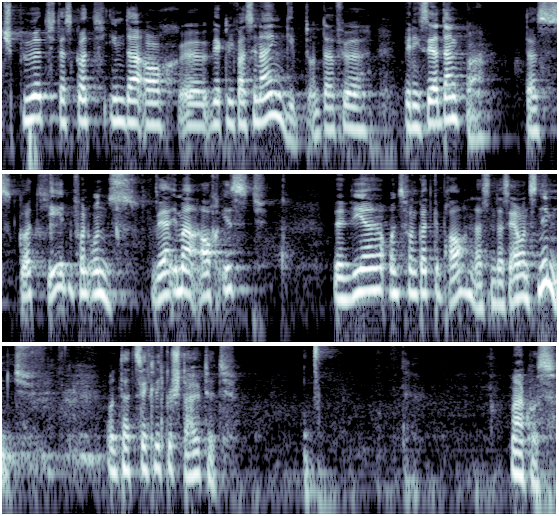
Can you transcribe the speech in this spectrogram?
spürt, dass Gott ihm da auch äh, wirklich was hineingibt. Und dafür bin ich sehr dankbar, dass Gott jeden von uns, wer immer auch ist, wenn wir uns von Gott gebrauchen lassen, dass er uns nimmt und tatsächlich gestaltet. Markus.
